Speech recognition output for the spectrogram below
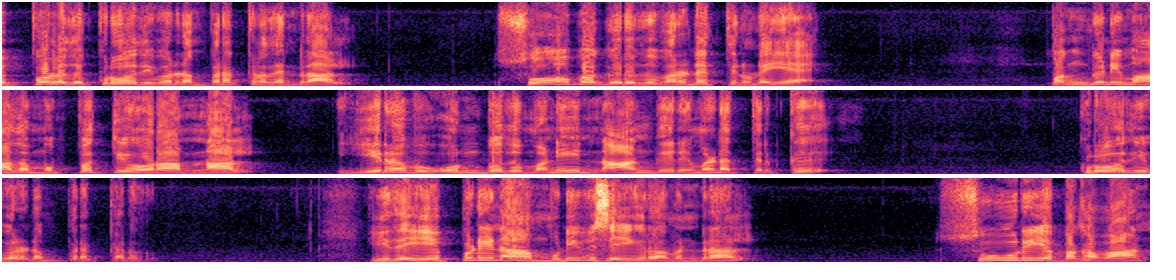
எப்பொழுது குரோதி வருடம் பிறக்கிறது என்றால் சோபகிருது வருடத்தினுடைய பங்குனி மாதம் முப்பத்தி ஓராம் நாள் இரவு ஒன்பது மணி நான்கு நிமிடத்திற்கு குரோதி வருடம் பிறக்கிறது. இதை எப்படி நாம் முடிவு செய்கிறோம் என்றால் சூரிய பகவான்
